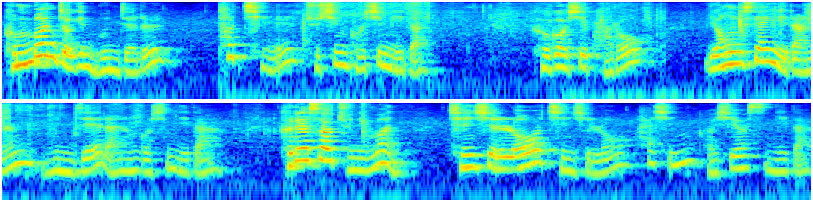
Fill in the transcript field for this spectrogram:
근본적인 문제를 터치해 주신 것입니다. 그것이 바로 영생이라는 문제라는 것입니다. 그래서 주님은 진실로 진실로 하신 것이었습니다.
